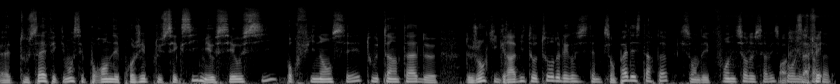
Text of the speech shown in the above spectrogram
Euh, tout ça, effectivement, c'est pour rendre les projets plus sexy, mais c'est aussi pour financer tout un tas de, de gens qui gravitent autour de l'écosystème, qui ne sont pas des startups, qui sont des fournisseurs de services Bon, pour les fait- startups.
